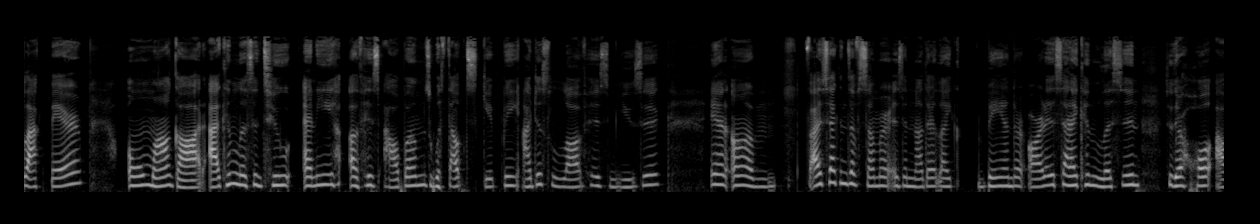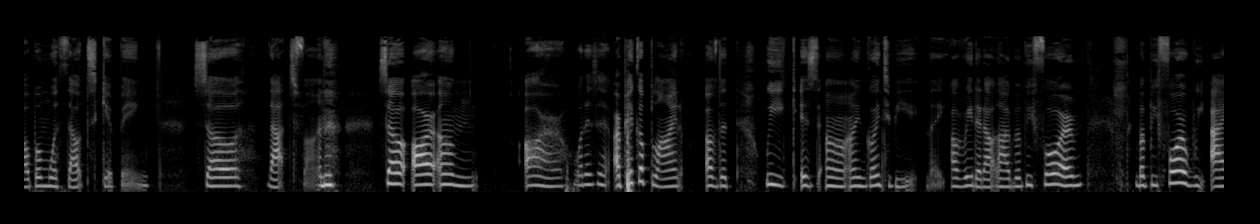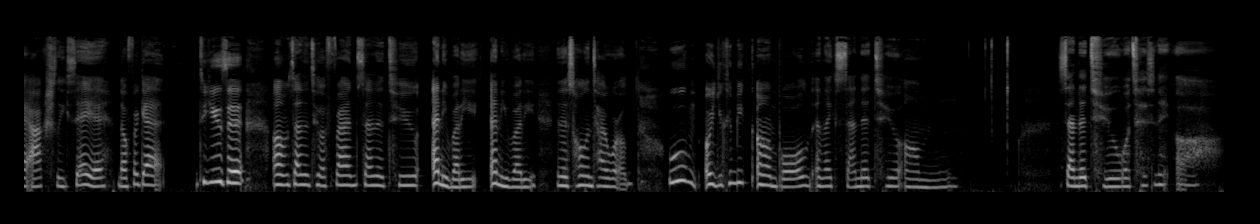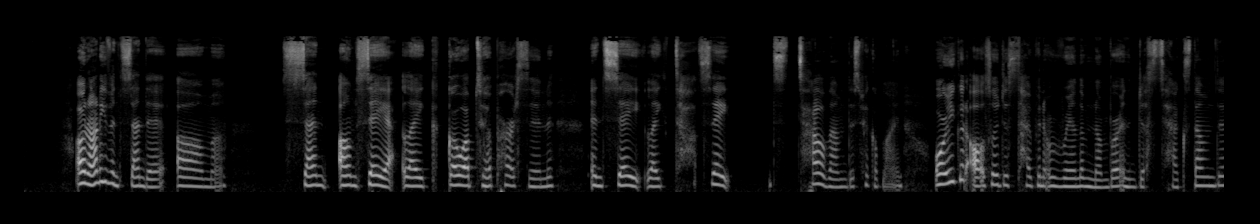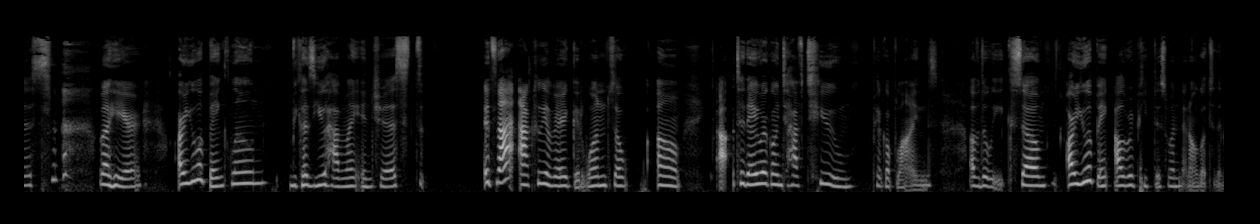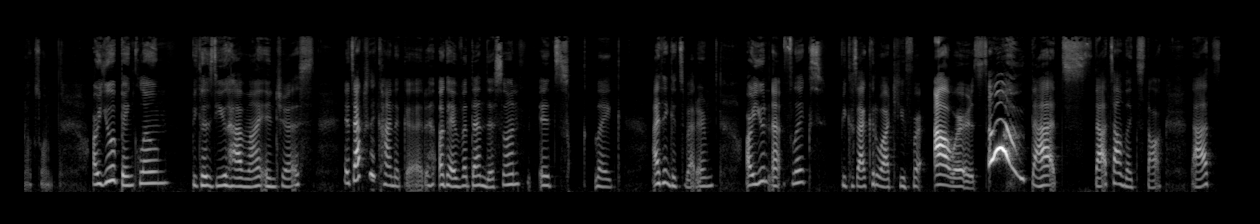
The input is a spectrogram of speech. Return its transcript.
Black Bear. Oh my god I can listen to any of his albums without skipping. I just love his music. And um 5 seconds of summer is another like band or artist that I can listen to their whole album without skipping. So that's fun. So our um our what is it? Our pickup line of the week is uh, I'm going to be like I'll read it out loud, but before but before we I actually say it, don't forget to use it. Um, send it to a friend, send it to anybody, anybody in this whole entire world. Ooh, or you can be um bold and like send it to um send it to what's his name? Oh, oh not even send it. Um send um say it like go up to a person and say like t- say t- tell them this pickup line or you could also just type in a random number and just text them this. but here, are you a bank loan? Because you have my interest. It's not actually a very good one. So, um, uh, today we're going to have two pickup lines of the week. So, are you a bank? I'll repeat this one, then I'll go to the next one. Are you a bank loan? Because you have my interest. It's actually kind of good. Okay, but then this one, it's like, I think it's better. Are you Netflix? Because I could watch you for hours. Oh, that's that sounds like stock. That's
